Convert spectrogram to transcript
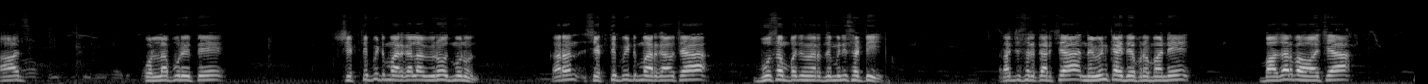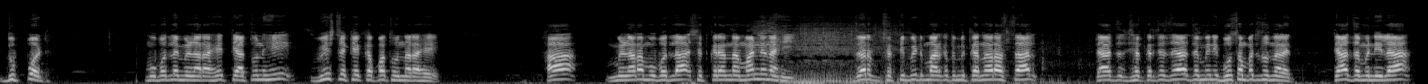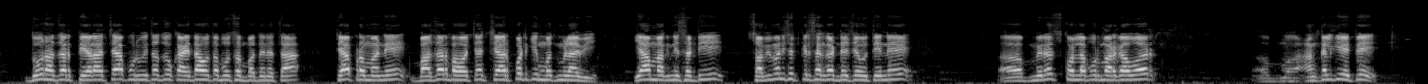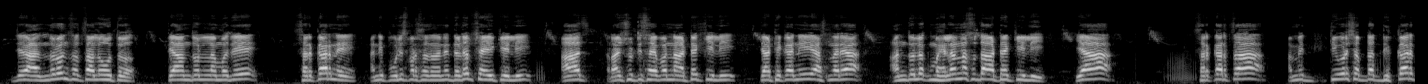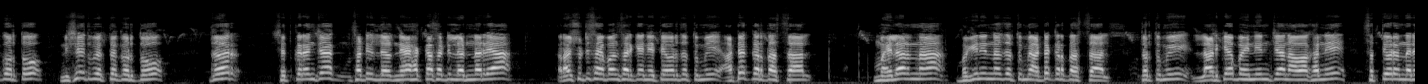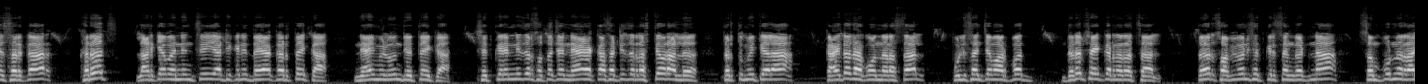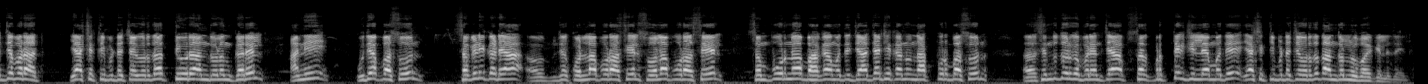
आज कोल्हापूर येथे शक्तीपीठ मार्गाला विरोध म्हणून कारण शक्तीपीठ मार्गाच्या भूसंपादित होणाऱ्या जमिनीसाठी राज्य सरकारच्या नवीन कायद्याप्रमाणे बाजारभावाच्या दुप्पट मोबदला मिळणार आहे. त्यातूनही वीस टक्के कपात होणार आहे. हा मिळणारा मोबदला शेतकऱ्यांना मान्य नाही. जर शक्तीपीठ मार्ग तुम्ही करणार असाल त्या ज- शेतकऱ्याच्या ज्या जमिनी भूसंपादित होणार आहेत त्या जमिनीला दोन हजार तेराच्या पूर्वीचा जो कायदा होता भूसंपादनाचा त्याप्रमाणे बाजारभावाच्या चारपट किंमत मिळावी. या मागणीसाठी स्वाभिमानी शेतकरी संघटनेच्या वतीने मिरज कोल्हापूर मार्गावर अंकलगी येथे जे आंदोलन चालू होतं त्या आंदोलनामध्ये सरकारने आणि पोलीस प्रशासनाने दडपशाही केली. आज राजशेट्टी साहेबांना अटक केली. त्या ठिकाणी असणाऱ्या आंदोलक महिलांना सुद्धा अटक केली. या सरकारचा आम्ही तीव्र शब्दात धिक्कार करतो निषेध व्यक्त करतो. जर शेतकऱ्यांच्या साठी न्याय हक्कासाठी लढणाऱ्या राजशेट्टी साहेबांसारख्या नेत्यावर जर तुम्ही अटक करत असाल महिलांना भगिनींना जर तुम्ही अटक करत असाल तर तुम्ही लाडक्या बहिणींच्या नावाखाने सत्तेवर येणारे सरकार खरंच लाडक्या बहिणींची या ठिकाणी दया करतंय का? न्याय मिळवून देतंय का? शेतकऱ्यांनी जर स्वतःच्या न्याय हक्कासाठी जर रस्त्यावर आलं तर तुम्ही त्याला कायदा दाखवणार असाल पोलिसांच्या मार्फत दडपशाही करणार असाल तर स्वाभिमानी शेतकरी संघटना संपूर्ण राज्यभरात या शक्तीपीठाच्या विरोधात तीव्र आंदोलन करेल आणि उद्यापासून सगळीकडे म्हणजे कोल्हापूर असेल सोलापूर असेल संपूर्ण भागामध्ये ज्या ज्या ठिकाणी नागपूरपासून सिंधुदुर्गपर्यंतच्या स- प्रत्येक जिल्ह्यामध्ये या शक्तीपीठाच्या विरोधात आंदोलन उभं केलं जाईल.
